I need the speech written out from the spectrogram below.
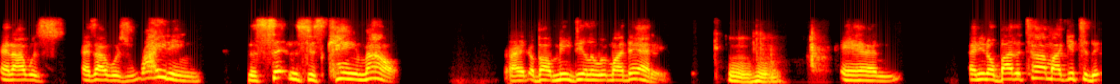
and I was as I was writing, the sentence just came out, right, about me dealing with my daddy. Mm-hmm. And and you know, by the time I get to the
